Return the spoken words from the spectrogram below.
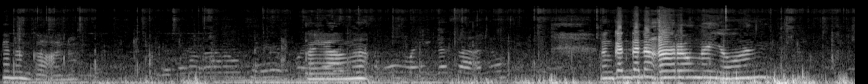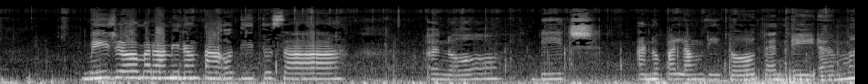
Yan ang gaano. Kaya nga. Ang ganda ng araw ngayon. Medyo marami ng tao dito sa ano, beach. Ano pa lang dito, 10 a.m.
